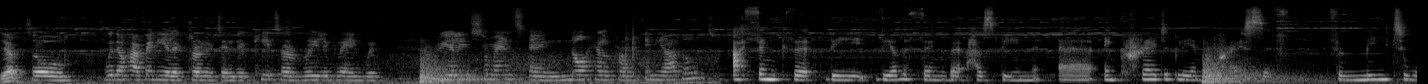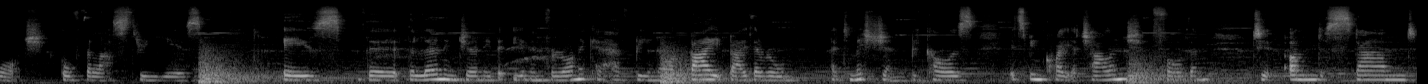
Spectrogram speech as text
Yep. So we don't have any electronics, and the kids are really playing with real instruments and no help from any adult. I think that the the other thing that has been uh, incredibly impressive for me to watch over the last three years is the the learning journey that Ian and Veronica have been on by by their own admission because it's been quite a challenge for them to understand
